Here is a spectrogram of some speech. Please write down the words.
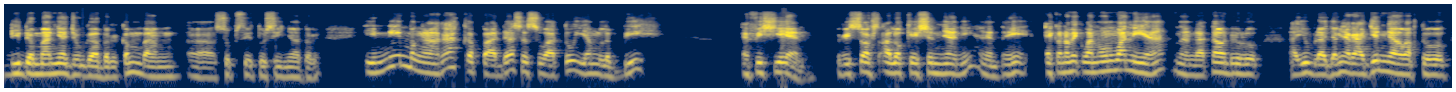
di demannya juga berkembang uh, substitusinya ini mengarah kepada sesuatu yang lebih efisien. Resource allocation-nya nih ini economic one on one nih ya. Nah nggak tahu dulu Ayu belajarnya rajin nggak waktu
